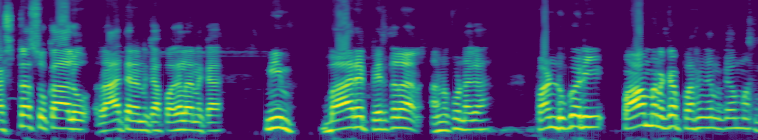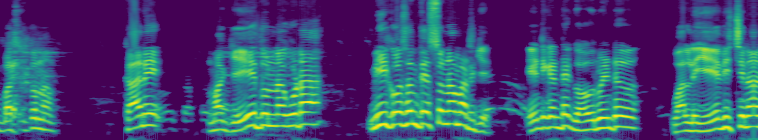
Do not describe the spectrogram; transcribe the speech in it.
కష్ట సుఖాలు రాత్రి అనక పగలనక మీ భార్య పిడతల అనుకుండగా పండుకొని పామనక పరంగనక మాకు బతుకుతున్నాం. కానీ మాకు ఏది ఉన్నా కూడా మీకోసం తెస్తున్నాం అటుకి. ఏంటికంటే గవర్నమెంట్ వాళ్ళు ఏది ఇచ్చినా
